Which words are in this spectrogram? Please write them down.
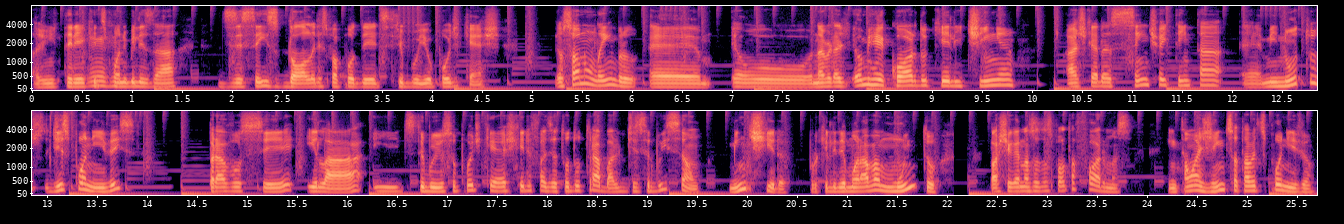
A gente teria que uhum. disponibilizar 16 dólares para poder distribuir o podcast. Eu só não lembro, é, eu, na verdade, eu me recordo que ele tinha, acho que era 180 é, minutos disponíveis para você ir lá e distribuir o seu podcast, que ele fazia todo o trabalho de distribuição. Mentira, porque ele demorava muito para chegar nas outras plataformas. Então a gente só estava disponível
